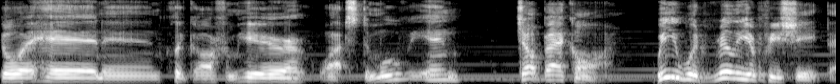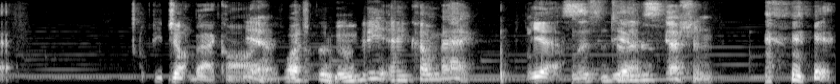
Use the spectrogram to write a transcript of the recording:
Go ahead and click off from here, watch the movie, and jump back on. We would really appreciate that if you jump back on. Yeah, watch the movie and come back. Yes. Listen to the discussion.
